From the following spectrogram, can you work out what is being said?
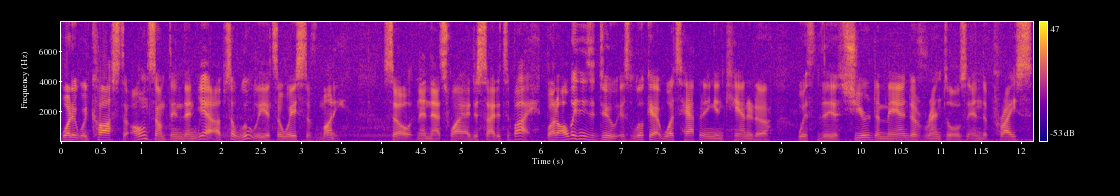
what it would cost to own something, then yeah, absolutely, it's a waste of money. So, and that's why I decided to buy. But all we need to do is look at what's happening in Canada with the sheer demand of rentals and the price.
